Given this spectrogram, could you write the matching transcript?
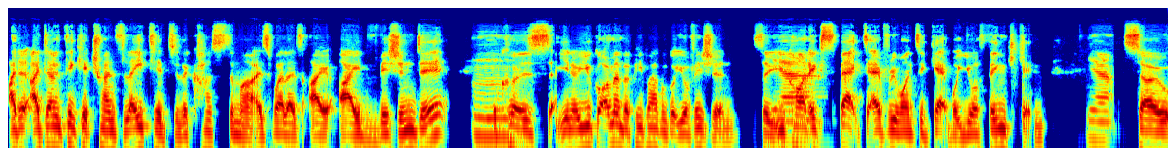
I don't, I don't think it translated to the customer as well as I, I visioned it mm, because you know you've got to remember people haven't got your vision so you can't expect everyone to get what you're thinking yeah, so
